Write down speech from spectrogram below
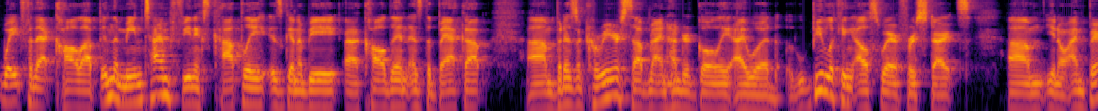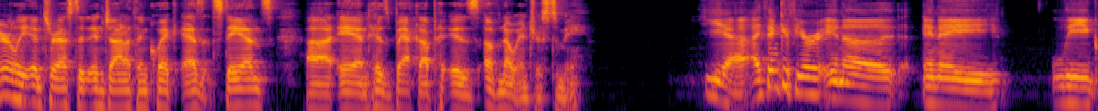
wait for that call up. In the meantime, Pheonix Copley is going to be uh, called in as the backup. Um, but as a career sub 900 goalie, I would be looking elsewhere for starts. Um, you know, I'm barely interested in Jonathan Quick as it stands, uh, and his backup is of no interest to me. Yeah, I think if you're in a in a league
